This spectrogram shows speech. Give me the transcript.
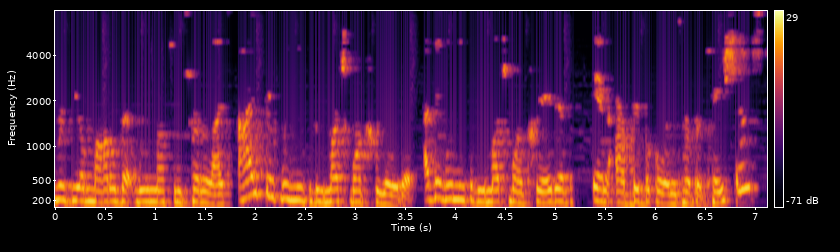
revealed model that we must internalize. I think we need to be much more creative. I think we need to be much more creative in our biblical interpretations.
